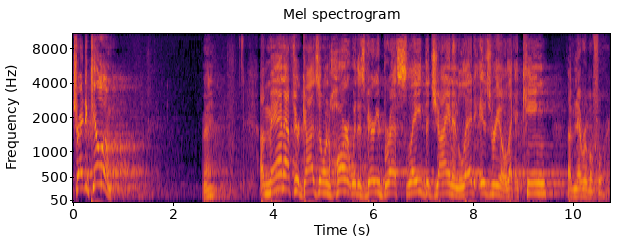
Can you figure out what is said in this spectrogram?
Tried to kill him. Right? A man after God's own heart with his very breath slayed the giant and led Israel like a king of never before.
